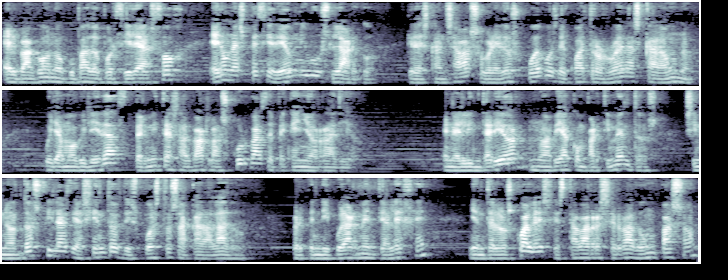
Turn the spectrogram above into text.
El vagón ocupado por Phileas Fogg era una especie de ómnibus largo que descansaba sobre dos juegos de cuatro ruedas cada uno, cuya movilidad permite salvar las curvas de pequeño radio. En el interior no había compartimentos, sino dos filas de asientos dispuestos a cada lado, perpendicularmente al eje, y entre los cuales estaba reservado un paso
